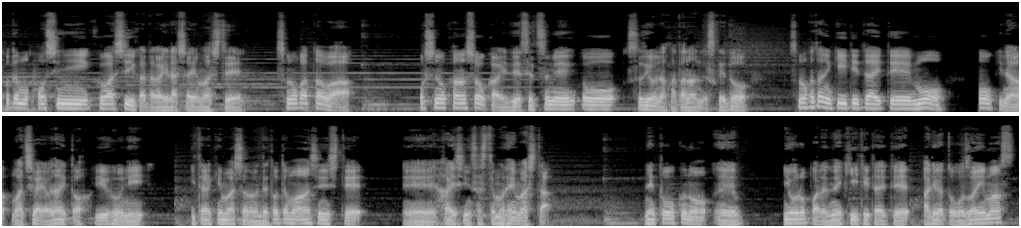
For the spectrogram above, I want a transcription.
とても星に詳しい方がいらっしゃいまして、その方は、星の鑑賞会で説明をするような方なんですけど、その方に聞いていただいても、大きな間違いはないというふうにいただきましたので、とても安心して、えー、配信させてもらいました。ね、遠くの、えー、ヨーロッパでね、聞いていただいてありがとうございます。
